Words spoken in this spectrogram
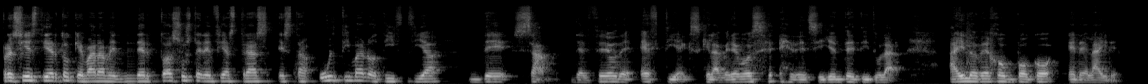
Pero sí es cierto que van a vender todas sus tenencias tras esta última noticia de Sam, del CEO de FTX, que la veremos en el siguiente titular. Ahí lo dejo un poco en el aire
